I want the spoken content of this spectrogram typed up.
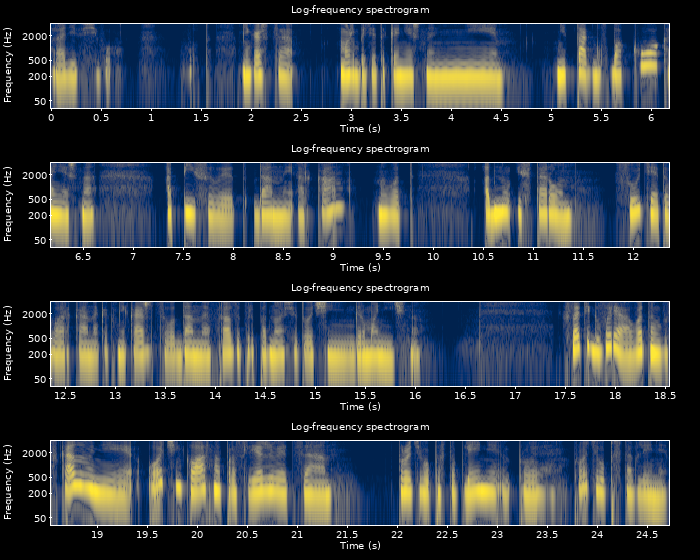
ради всего. Вот. Мне кажется, может быть, это, конечно, не, не так глубоко, конечно, описывает данный аркан, но вот одну из сторон сути этого аркана, как мне кажется, вот данная фраза преподносит очень гармонично. Кстати говоря, в этом высказывании очень классно прослеживается противопоставление, про, противопоставление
